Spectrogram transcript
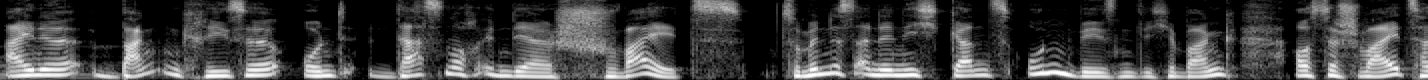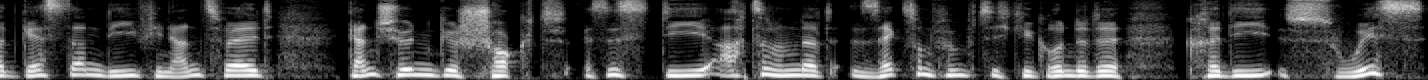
Eine Bankenkrise und das noch in der Schweiz. Zumindest eine nicht ganz unwesentliche Bank aus der Schweiz hat gestern die Finanzwelt ganz schön geschockt. Es ist die 1856 gegründete Credit Suisse.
